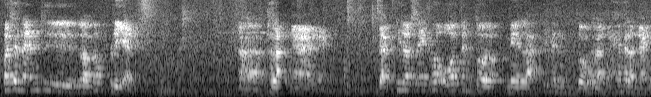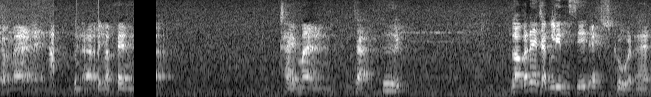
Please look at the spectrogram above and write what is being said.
เพราะฉะนั้นคือเราก็เปลี่ยนเอ่อพลังงานเนี่ย จากที่เราใช้ข้าวโอ๊ตเป็นตัวเมนหลักที่เป็นตัวพลังให้พลังงานกับม้าเนี่ยเอ่อมาเป็นเอ่อไขมันจากพืช เราก็ได้จากลินซีดเอ็กซ์ตรูดฮะ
